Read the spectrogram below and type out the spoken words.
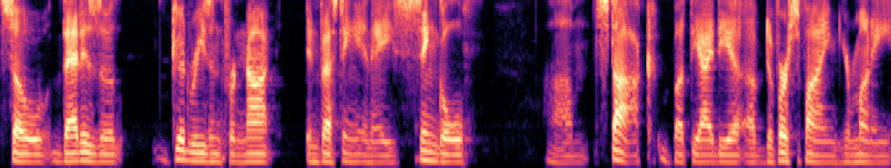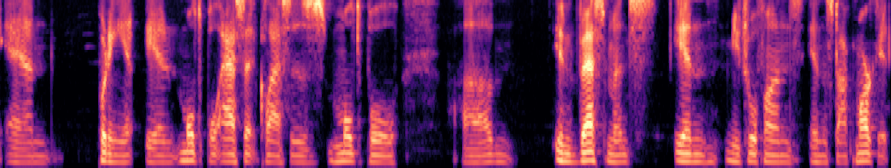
So that is a good reason for not investing in a single um, stock, but the idea of diversifying your money and putting it in multiple asset classes, multiple um, investments in mutual funds in the stock market.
